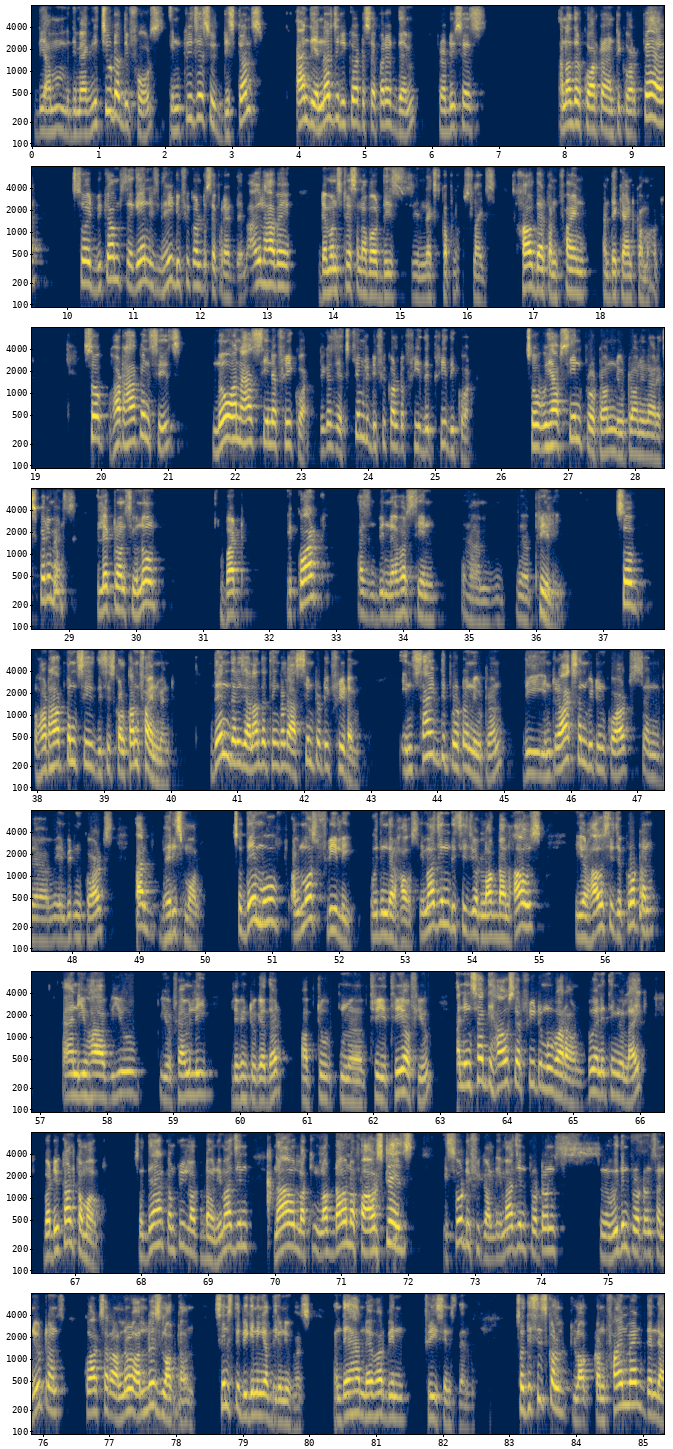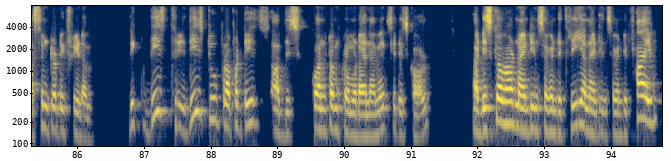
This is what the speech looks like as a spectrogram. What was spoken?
the, um, the magnitude of the force increases with distance and the energy required to separate them produces another quark and anti-quark pair. So it becomes, again, it's very difficult to separate them. I will have a demonstration about this in next couple of slides, how they're confined and they can't come out. So what happens is no one has seen a free quark because it's extremely difficult to free the, free the quark. So we have seen proton, neutron in our experiments, electrons you know, but a quark has been never seen um, uh, freely. So what happens is this is called confinement. Then there is another thing called asymptotic freedom. Inside the proton neutron, the interaction between quarks and uh, between quarks are very small. So they move almost freely within their house. Imagine this is your lockdown house. Your house is a proton, and you have you, your family living together, up to um, uh, three, three of you. And inside the house, you're free to move around, do anything you like, but you can't come out. So they are completely locked down. Imagine now locking lockdown of our stage is so difficult. Imagine protons uh, within protons and neutrons, quarks are always locked down since the beginning of the universe and they have never been free since then. So this is called lock confinement, then the asymptotic freedom. These three, these two properties of this quantum chromodynamics, it is called, discovered 1973 and 1975.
